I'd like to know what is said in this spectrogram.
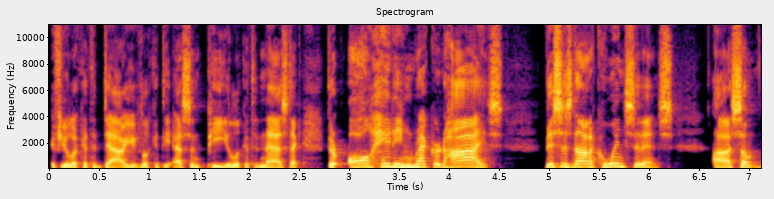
If you look at the Dow, you look at the S and P, you look at the Nasdaq. They're all hitting record highs. This is not a coincidence. Uh, some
